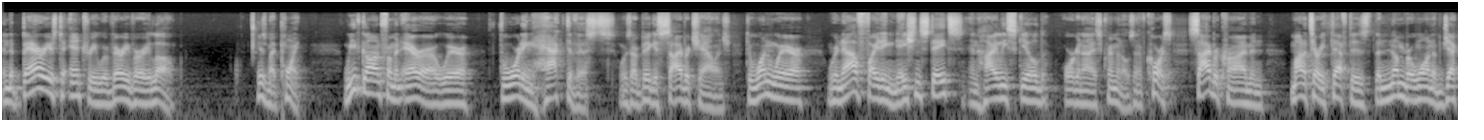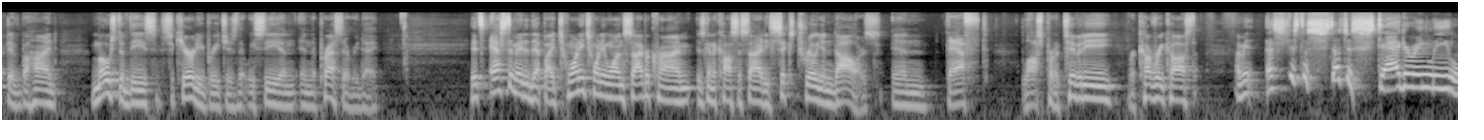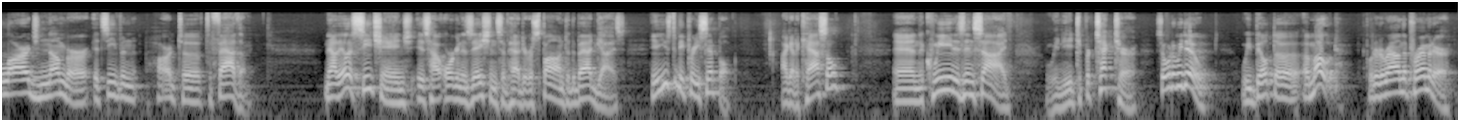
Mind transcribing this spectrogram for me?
And the barriers to entry were very, very low. Here's my point. We've gone from an era where thwarting hacktivists was our biggest cyber challenge to one where we're now fighting nation states and highly skilled organized criminals. And of course, cybercrime and monetary theft is the number one objective behind most of these security breaches that we see in, in the press every day. It's estimated that by 2021, cybercrime is going to cost society $6 trillion in theft, lost productivity, recovery cost. I mean, that's just a, such a staggeringly large number, it's even hard to, to fathom. Now, the other sea change is how organizations have had to respond to the bad guys. It used to be pretty simple. I got a castle, and the queen is inside. We need to protect her. So what do we do? we built a, a moat, put it around the perimeter.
